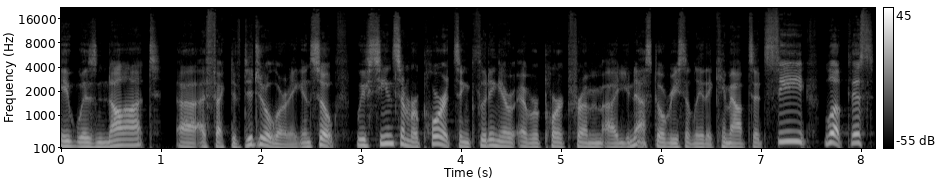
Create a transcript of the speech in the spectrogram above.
it was not uh, effective digital learning. And so we've seen some reports, including a, a report from uh, UNESCO recently that came out and said, see, look, this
